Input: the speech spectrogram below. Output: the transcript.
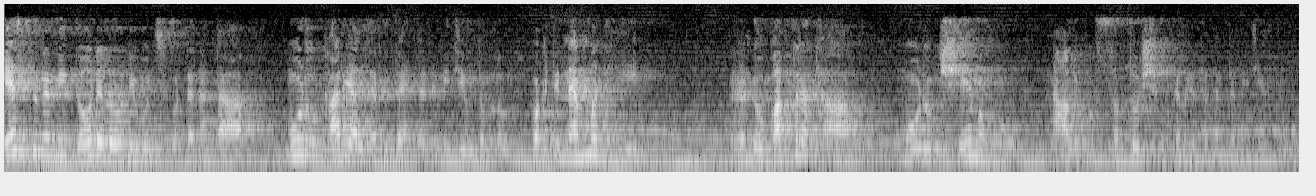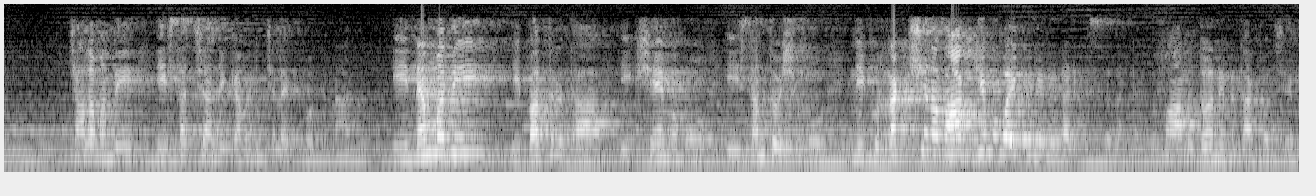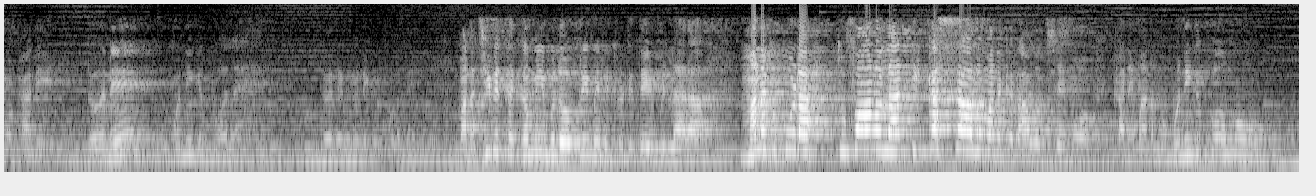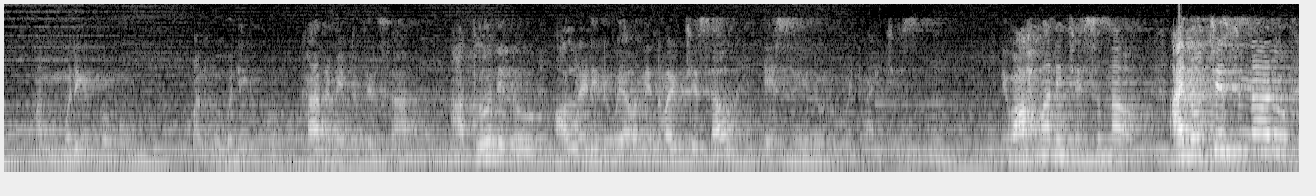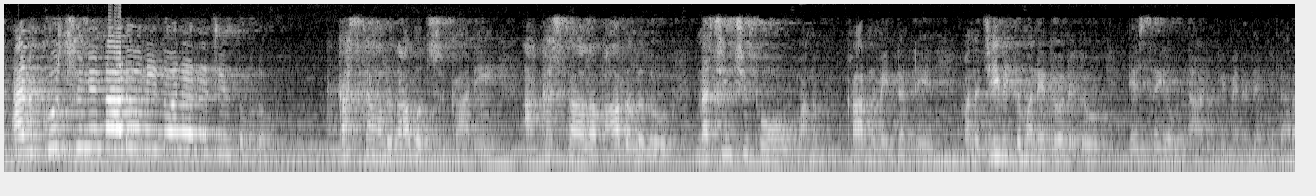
యేసుని నీ ధోనిలో నీవు ఉంచుకుంటేనంట. మూడు కార్యాలు జరుగుతాయంటండి నీ జీవితంలో. ఒకటి నెమ్మది రెండు భద్రత మూడు క్షేమము నాలుగు సంతోషము కలుగుతుందంట నీ జీవితంలో. చాలా మంది ఈ సత్యాన్ని గమనించలేకపోతున్నారు. ఈ నెమ్మది ఈ భద్రత ఈ క్షేమము ఈ సంతోషము నీకు రక్షణ భాగ్యము వైపు నేను నడిపిస్తుందంట. తుఫాను ధోనిని తాకొచ్చేమో కానీ ధోని మునిగిపోలే. మన జీవిత గమ్యములో ప్రియమైనటువంటి దేవుళ్ళారా మనకు కూడా తుఫాను లాంటి కష్టాలు మనకు రావచ్చేమో కానీ మనము మునిగిపోము. మనం మునిగిపోము. మనము మునిగిపోము. కారణం ఏంటో తెలుసా? ఆ ధోనిలో ఆల్రెడీ నువ్వు ఎవరిని ఇన్వైట్ చేసావు ఎస్ఏను నువ్వు ఇన్వైట్ చేస్తున్నావు. నువ్వు ఆహ్వానం చేస్తున్నావు. ఆయన వచ్చేస్తున్నాడు. ఆయన కూర్చునిన్నాడు నీ ధోని జీవితంలో. కష్టాలు రావచ్చు కానీ ఆ కష్టాల బాధలలో నశించిపోవు మనం. కారణం ఏంటంటే మన జీవితం అనే ధోనిలో ఏసయ్య ఉన్నాడు ప్రియమైన దేవులారా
